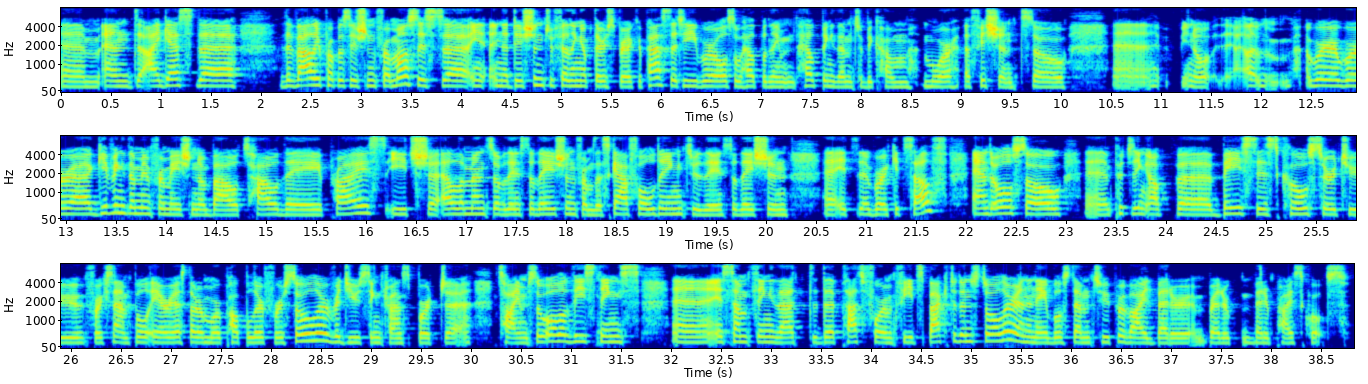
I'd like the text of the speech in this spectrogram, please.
Um, and I guess the the value proposition from us is, uh, in, in, addition to filling up their spare capacity, we're also helping them helping them to become more efficient. So, uh, you know, um, we're we're uh, giving them information about how they price each uh, element of the installation, from the scaffolding to the installation uh, it, the work itself, and also uh, putting up bases closer to, for example, areas that are more popular for solar, reducing transport time. So all of these things uh, is something that the platform feeds back to the installer and enables them to provide better, better, better price quotes.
